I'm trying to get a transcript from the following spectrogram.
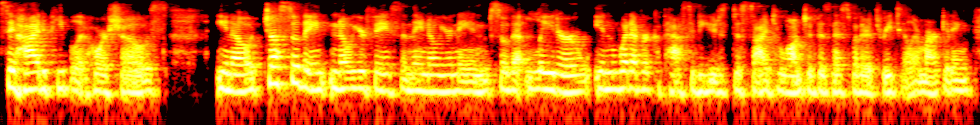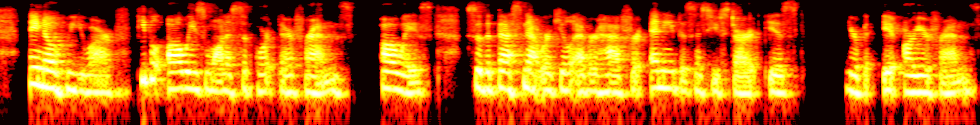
Say hi to people at horse shows, you know, just so they know your face and they know your name so that later, in whatever capacity you just decide to launch a business, whether it's retail or marketing, they know who you are. People always want to support their friends, always. So the best network you'll ever have for any business you start is your are your friends.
